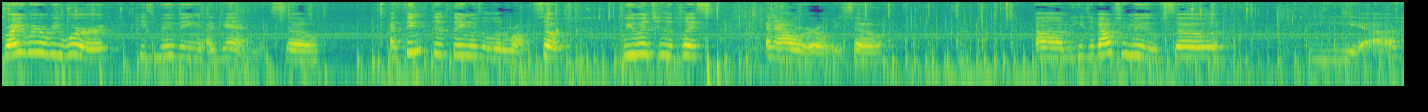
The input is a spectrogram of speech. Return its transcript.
right where we were, he's moving again. So I think the thing was a little wrong. So we went to the place an hour early. So um, he's about to move. So yeah.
